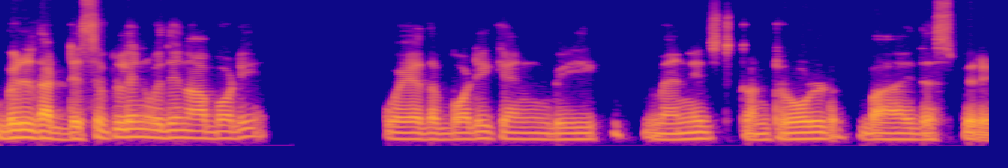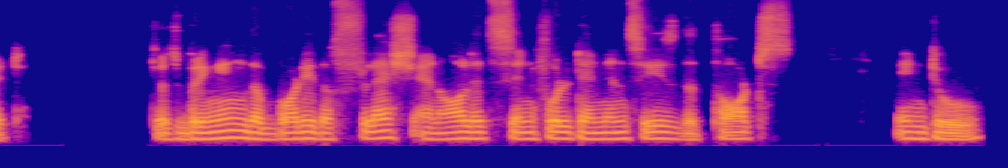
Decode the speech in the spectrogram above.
that discipline within our body where the body can be managed, controlled by the spirit. Just bringing the body, the flesh, and all its sinful tendencies, the thoughts into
